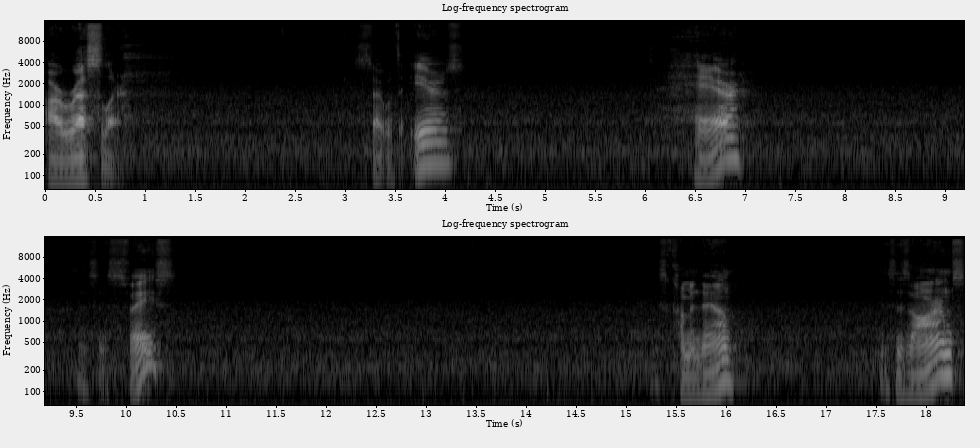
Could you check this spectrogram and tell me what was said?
our wrestler. Start with the ears hair. This is face. He's coming down. This is arms.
